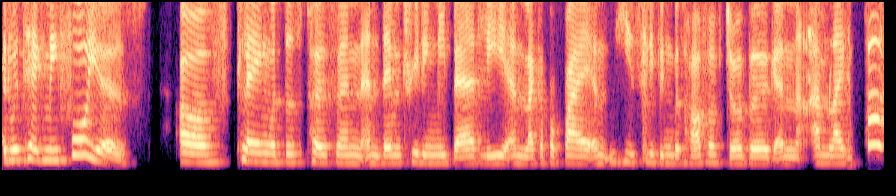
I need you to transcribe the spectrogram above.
it would take me four years of playing with this person and them treating me badly and like a papaya and he's sleeping with half of Joburg and I'm like, oh,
